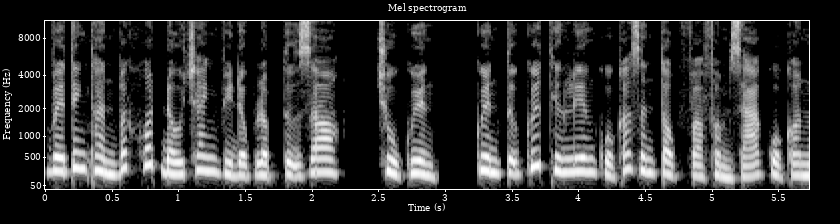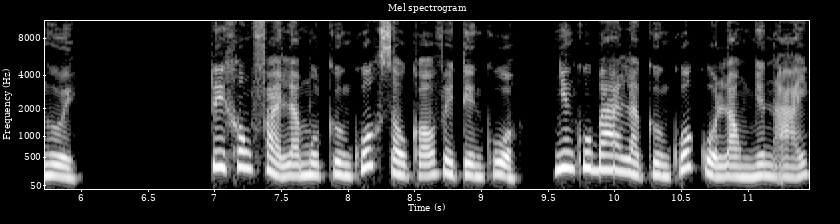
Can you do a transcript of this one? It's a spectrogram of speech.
về tinh thần bất khuất đấu tranh vì độc lập tự do, chủ quyền, quyền tự quyết thiêng liêng của các dân tộc và phẩm giá của con người. Tuy không phải là một cường quốc giàu có về tiền của, nhưng Cuba là cường quốc của lòng nhân ái.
